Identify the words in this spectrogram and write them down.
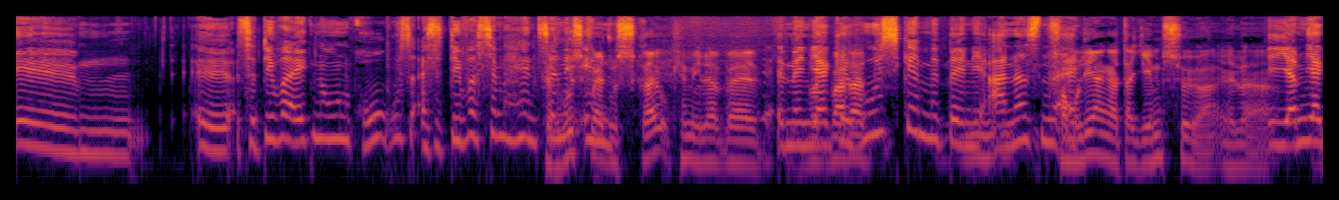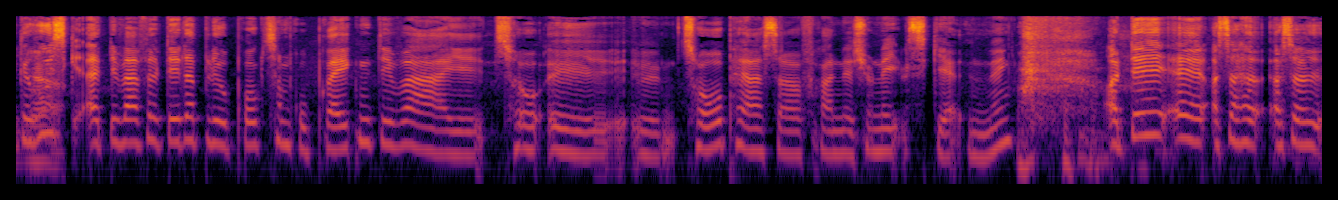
øh, Øh, så det var ikke nogen ros. Altså, det var simpelthen kan sådan du huske, en... hvad du skrev, Camilla? Hvad, men jeg kan huske med Benny Andersen... Formuleringer, at, der hjemsøger? Eller... Jamen, jeg kan ja. huske, at det i hvert fald det, der blev brugt som rubrikken, det var øh, to, øh, øh, tårperser fra Nationalskjalden. Ikke? og, det, øh, og, så havde, og så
